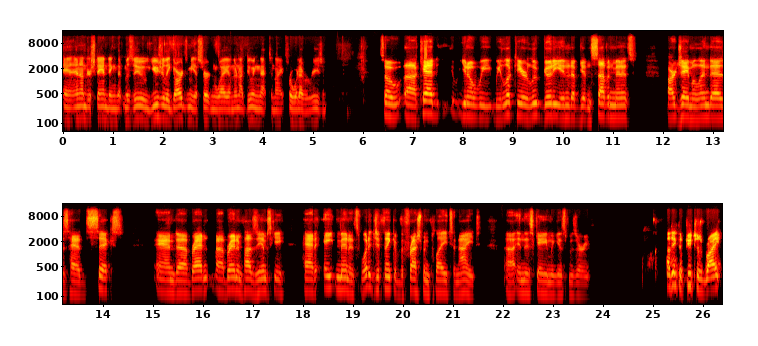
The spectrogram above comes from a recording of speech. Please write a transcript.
and, and, understanding that Mizzou usually guards me a certain way, and they're not doing that tonight for whatever reason. So, uh, Ked, you know, we we looked here. Luke Goode ended up getting seven minutes. R.J. Melendez had six, and uh, Brad uh, Brandon Podziemski had eight minutes. What did you think of the freshman play tonight uh, in this game against Missouri? I think the future's bright.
